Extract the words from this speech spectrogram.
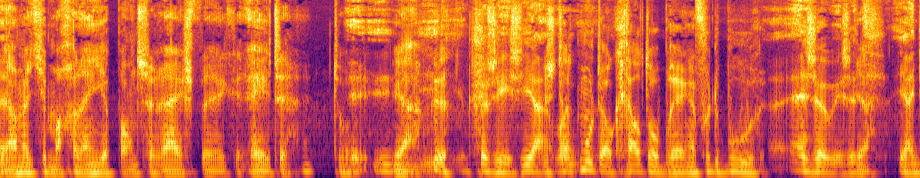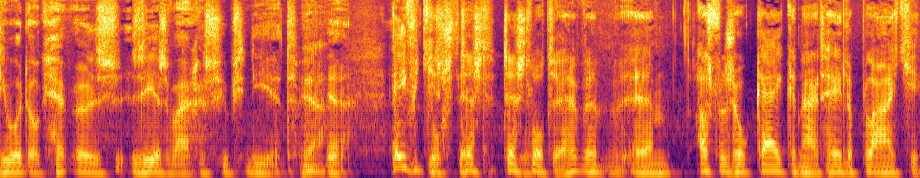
Ja, want je mag alleen Japanse rijst eten. Toch? Eh, ja. Precies, ja. Dus dat moet ook geld opbrengen voor de boeren. En zo is het. Ja, die wordt ook eh, zeer zwaar gesubsidieerd. Ja. ja. Eventjes, ten, slotte, hè, we, ehm, als we zo kijken naar het hele plaatje...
